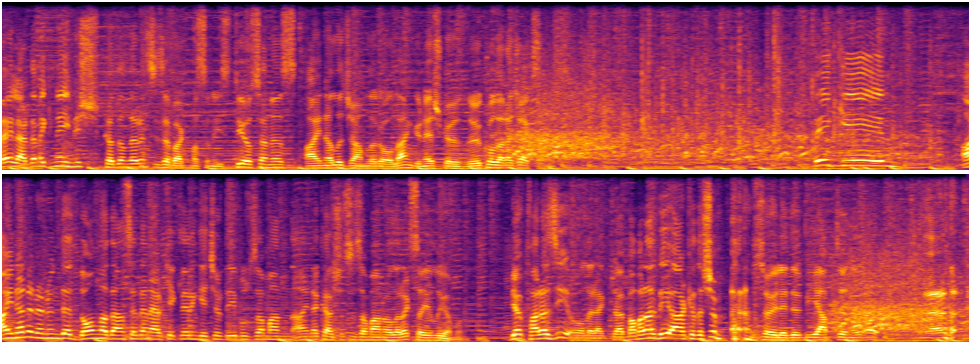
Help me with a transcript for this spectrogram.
beyler demek neymiş? Kadınların size bakmasını istiyorsanız aynalı camları olan güneş gözlüğü kullanacaksınız. Peki, aynanın önünde donla dans eden erkeklerin geçirdiği bu zaman ayna karşısı zamanı olarak sayılıyor mu? Ya farazi olarak. Bana bir arkadaşım söyledi bir yaptığını.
